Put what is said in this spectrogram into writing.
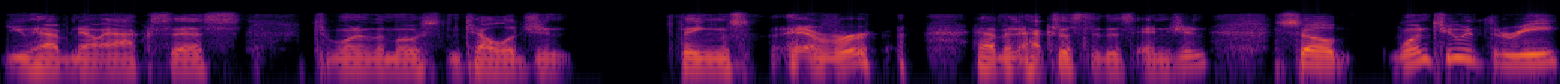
you have now access to one of the most intelligent things ever, having access to this engine. So one, two, and three,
